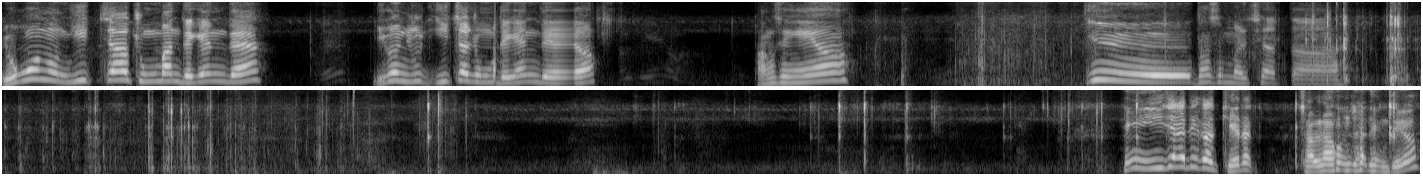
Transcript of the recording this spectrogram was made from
요거는 2자 중반 되겠는데? 이건 2자 중반 되겠는데요? 방생해요? 예, 다섯 마리 채웠다. 형님, 이 자리가 계락 잘 나온 자리인데요?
